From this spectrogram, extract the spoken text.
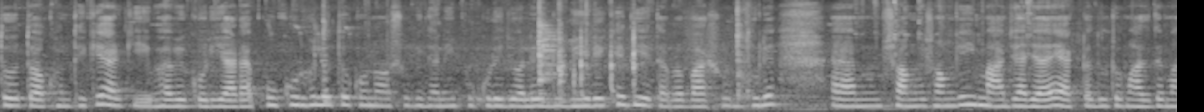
তো তখন থেকে আর কি এভাবে করি। আর পুকুর হলে তো কোনো অসুবিধা নেই। পুকুরে জলে ডুবিয়ে রেখে দিয়ে তারপর বাসন তুলে সঙ্গে সঙ্গেই মাজা যায়। একটা দুটো মাজতে মাজতে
